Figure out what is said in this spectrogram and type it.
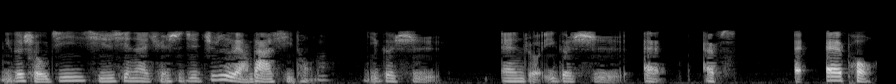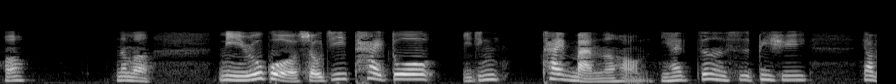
你的手机其实现在全世界就是两大系统嘛，一个是 Android，一个是 App Apps Apple 哈。那么你如果手机太多，已经太满了哈，你还真的是必须要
